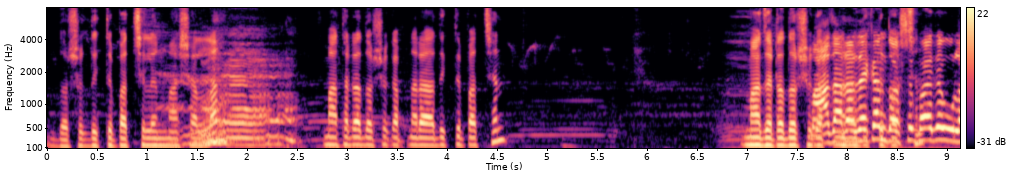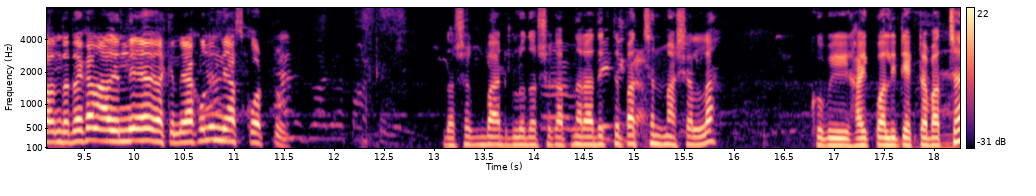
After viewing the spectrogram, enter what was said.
দর্শক দেখতে পাচ্ছিলেন মাশাল্লাহ মাথাটা দর্শক আপনারা দেখতে পাচ্ছেন। মাজাটা দর্শক আপনারা দেখেন দর্শক পাচ্ছেন। ভাইদের উলানটা দেখেন আর দেখেন এখনই নিয়াজ কট্ট। দর্শক বাটগুলো দর্শক আপনারা দেখতে পাচ্ছেন মাশাল্লাহ খুবই হাই কোয়ালিটি একটা বাচ্চা।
